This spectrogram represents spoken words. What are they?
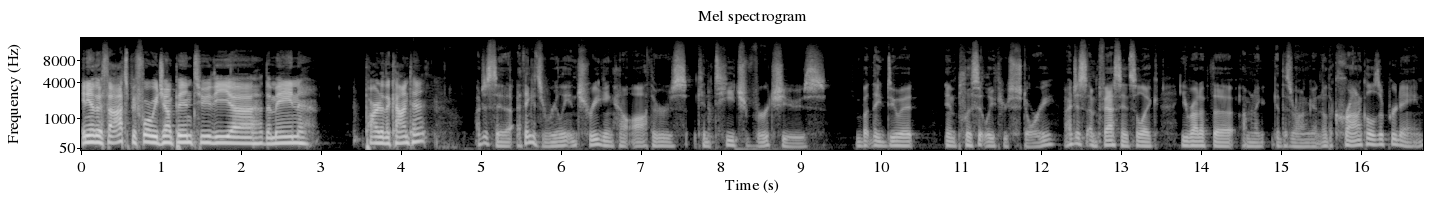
any other thoughts before we jump into the uh, the main part of the content? I'll just say that I think it's really intriguing how authors can teach virtues, but they do it implicitly through story. I just I'm fascinated. So like you brought up the I'm gonna get this wrong again. No, the Chronicles of Prydain.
